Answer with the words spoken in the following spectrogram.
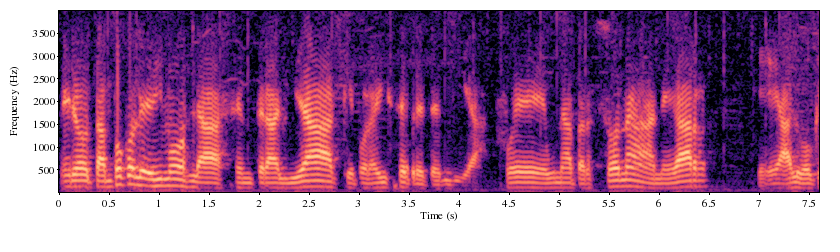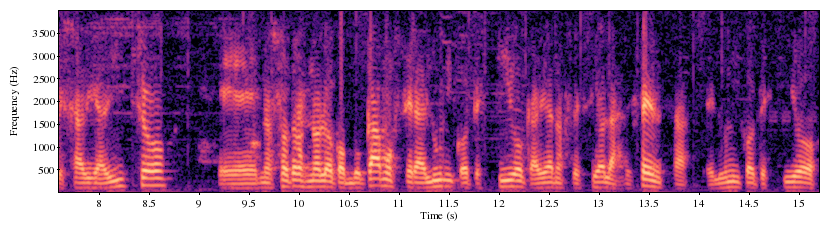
pero tampoco le dimos la centralidad que por ahí se pretendía. Fue una persona a negar eh, algo que ya había dicho, eh, nosotros no lo convocamos, era el único testigo que habían ofrecido las defensas, el único testigo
